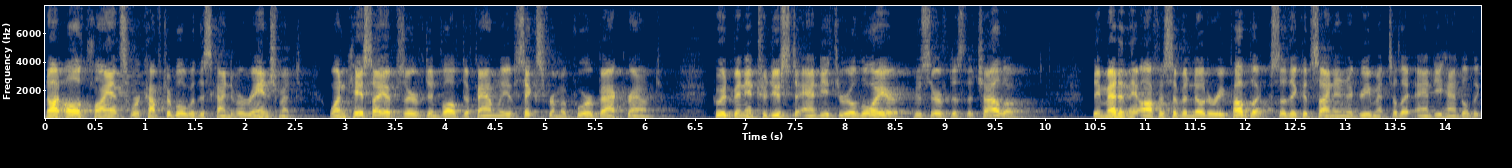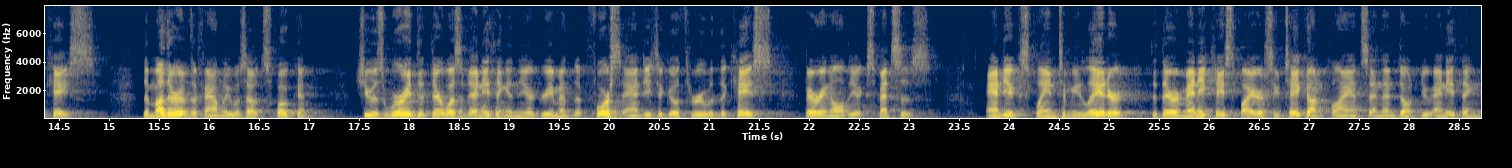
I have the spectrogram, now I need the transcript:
Not all clients were comfortable with this kind of arrangement. One case I observed involved a family of six from a poor background who had been introduced to Andy through a lawyer who served as the calo. They met in the office of a notary public so they could sign an agreement to let Andy handle the case. The mother of the family was outspoken. She was worried that there wasn't anything in the agreement that forced Andy to go through with the case, bearing all the expenses. Andy explained to me later that there are many case buyers who take on clients and then don't do anything,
